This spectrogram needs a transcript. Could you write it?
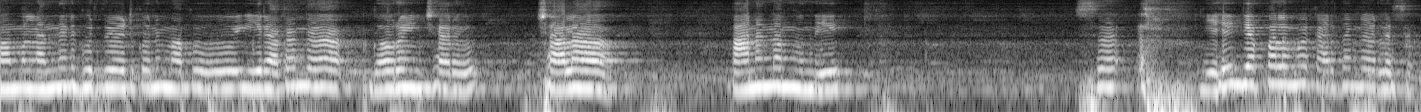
మమ్మల్ని అందరినీ గుర్తుపెట్టుకొని మాకు ఈ రకంగా గౌరవించారు. చాలా ఆనందంగా ఉంది. సార్ ఏం చెప్పాలో మాకు అర్థం కావట్లేదు సార్.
